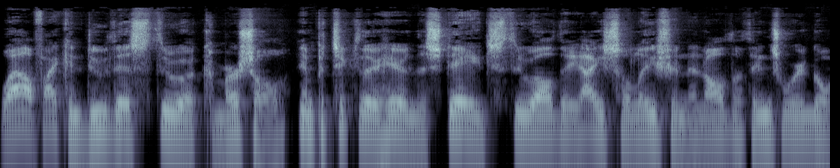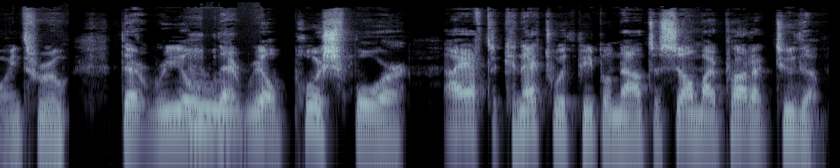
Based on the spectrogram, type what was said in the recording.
wow, if I can do this through a commercial, in particular here in the States, through all the isolation and all the things we're going through, that real mm. that real push for I have to connect with people now to sell my product to them.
